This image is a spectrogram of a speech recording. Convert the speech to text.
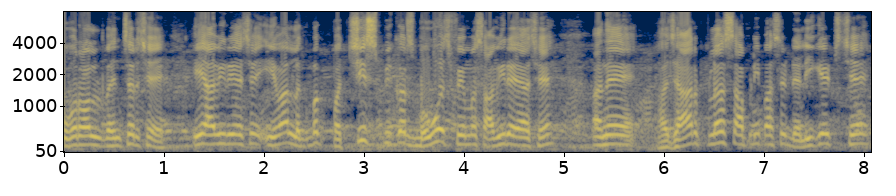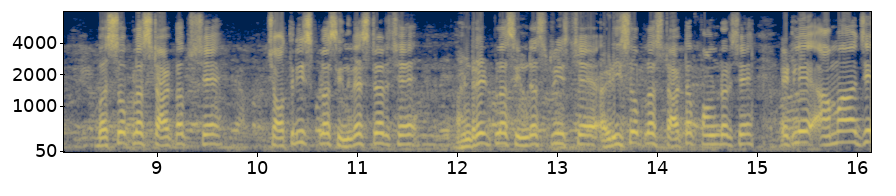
ઓવરઓલ વેન્ચર છે, એ આવી રહ્યા છે. એવા લગભગ પચીસ સ્પીકર્સ બહુ જ ફેમસ આવી રહ્યા છે અને હજાર પ્લસ આપણી પાસે ડેલિગેટ્સ છે, બસો પ્લસ સ્ટાર્ટઅપ્સ છે, ચોત્રીસ પ્લસ ઇન્વેસ્ટર છે, હંડ્રેડ પ્લસ ઇન્ડસ્ટ્રીઝ છે, અઢીસો પ્લસ સ્ટાર્ટઅપ ફાઉન્ડર છે. એટલે આમાં જે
